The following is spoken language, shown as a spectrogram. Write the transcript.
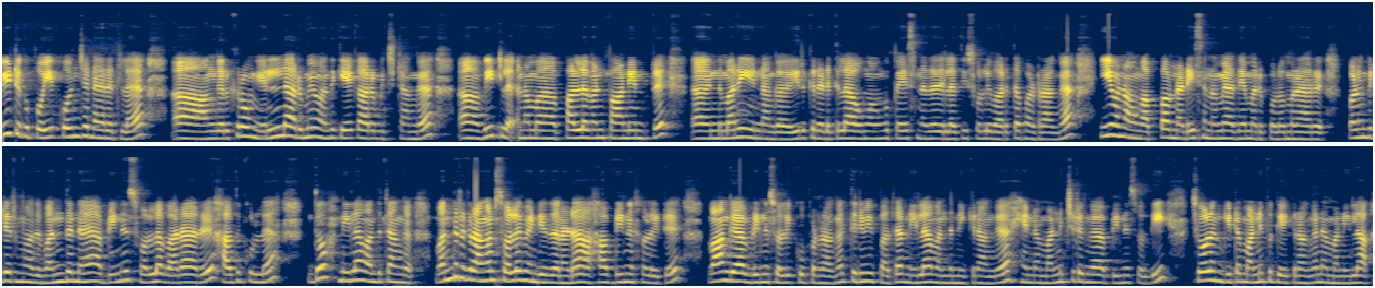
வீட்டுக்கு போய் கொஞ்ச நேரத்தில் அங்கே இருக்கிறவங்க எல்லாருமே வந்து கேட்க ஆரம்பிச்சிட்டாங்க. வீட்டில் நம்ம பல்லவன் பாண்டியன்ட்டு இந்த மாதிரி நாங்கள் இருக்கிற இடத்துல அவங்கவுங்க பேசினது எல்லாத்தையும் சொல்லி வருத்தப்படுறாங்க. ஈவன் அவங்க அப்பா நடேசனுமே அதே மாதிரி புலம்புறாரு. புலம்பிட்டே இருக்கும் அது வந்துன அப்படின்னு சொல்ல வராரு. அதுக்குள்ளே இதோ நிலா வந்துட்டாங்க. வந்திருக்கிறாங்கன்னு சொல்ல வேண்டியது தானடா அப்படின்னு சொல்லிட்டு வாங்க அப்படின்னு சொல்லி கூப்பிடுறாங்க. திரும்பி பார்த்தா நிலா வந்து நிற்கிறாங்க என்னை மன்னிச்சிடுங்க அப்படின்னு சொல்லி சோழன் கிட்ட மன்னிப்பு கேட்குறாங்க நம்ம நிலா.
